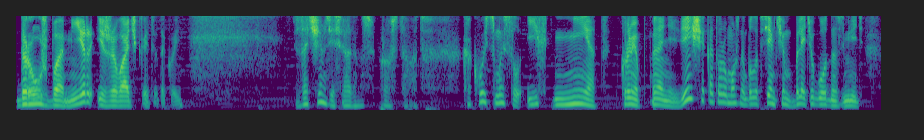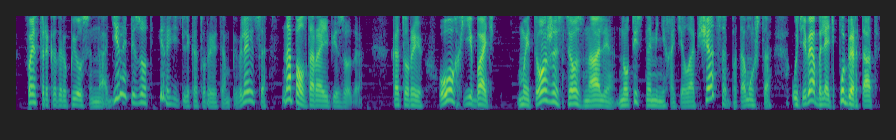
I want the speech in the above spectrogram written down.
дружба, мир и жвачка. Это такой... Зачем здесь Адамс? Просто вот какой смысл? Их нет. Кроме упоминания вещи, которые можно было всем чем, блять, угодно заменить. Фестера, который появился на один эпизод, и родители, которые там появляются на полтора эпизода. Которые, ох, ебать, мы тоже все знали, но ты с нами не хотел общаться, потому что у тебя, блядь, пубертат.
